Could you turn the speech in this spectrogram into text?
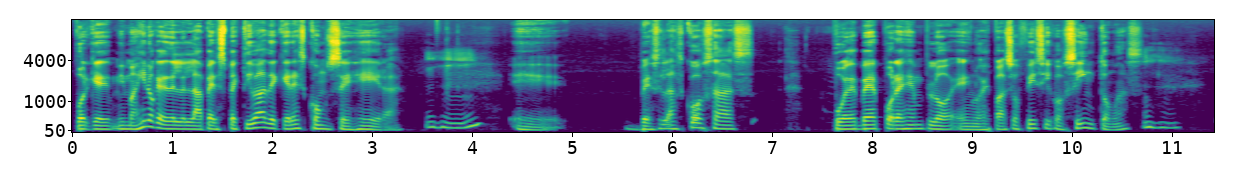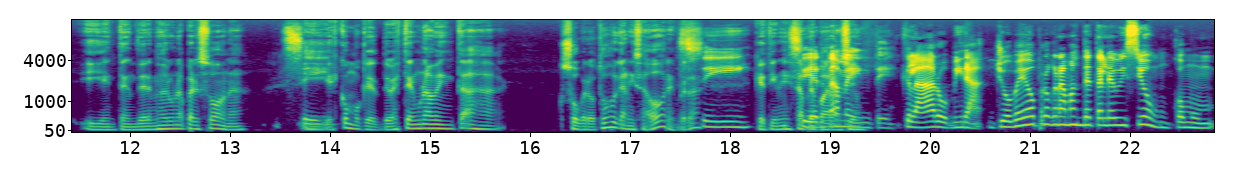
porque me imagino que desde la perspectiva de que eres consejera, eh, ves las cosas, puedes ver, por ejemplo, en los espacios físicos síntomas y entender mejor a una persona. Sí. Y es como que debes tener una ventaja sobre otros organizadores, ¿verdad? Sí, Que tienen esta preparación. ciertamente. Claro, mira, yo veo programas de televisión, como,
